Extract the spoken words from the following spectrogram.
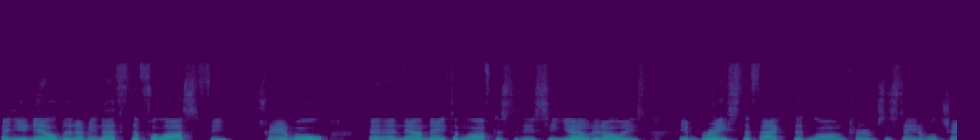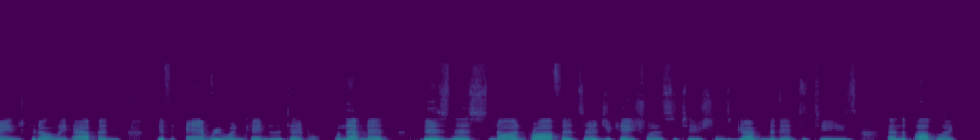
and you nailed it. I mean, that's the philosophy. Trammell and now Nathan Loftus, the new CEO, had always embraced the fact that long-term sustainable change could only happen if everyone came to the table, and that meant business, nonprofits, educational institutions, government entities, and the public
